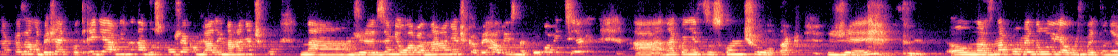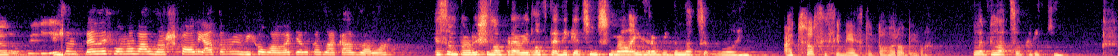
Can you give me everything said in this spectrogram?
zakázané bežať po triede a my sme tam so spolužiakom hrali na haňačku, na, že zemi ľava na haňačka, behali sme po laviciach a nakoniec to skončilo tak, že nás napomenuli a už sme to nerobili. Som telefonoval zo školy a to mi vychovávateľka zakázala. Ja som porušila pravidlo vtedy, keď som si mala ísť robiť domáce úlohy. A čo si si miesto toho robila? Lepila cukriky.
